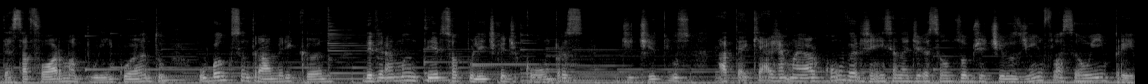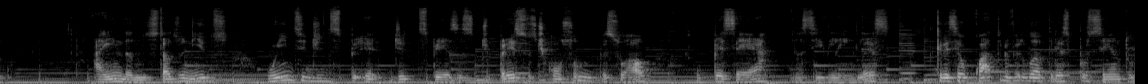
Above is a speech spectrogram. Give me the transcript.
Dessa forma, por enquanto, o Banco Central americano deverá manter sua política de compras de títulos até que haja maior convergência na direção dos objetivos de inflação e emprego. Ainda nos Estados Unidos, o índice de, despe de despesas de preços de consumo pessoal, o PCE, na sigla em inglês, cresceu 4,3%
